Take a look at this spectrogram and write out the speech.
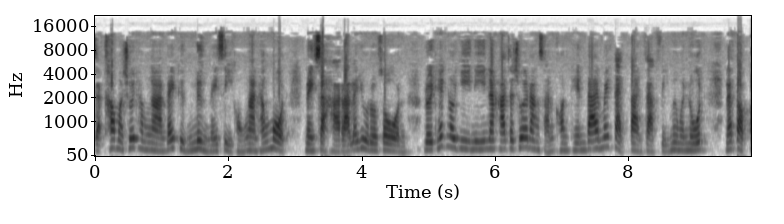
จะเข้ามาช่วยทำงานได้ถึง 1 ใน 4 ของงานทั้งหมด ในสหรัฐและยูโรโซน โดยเทคโนโลยีนี้นะคะ จะช่วยรังสรรค์คอนเทนต์ได้ไม่แตกต่างจากฝีมือมนุษย์ และต่อไป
